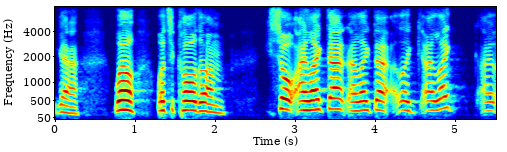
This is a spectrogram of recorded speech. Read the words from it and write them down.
yeah. Well, what's it called? Um, so I like that. I like that. Like I like I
